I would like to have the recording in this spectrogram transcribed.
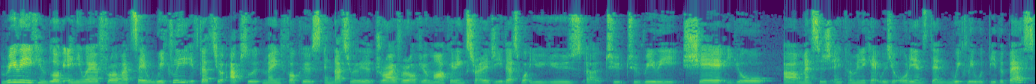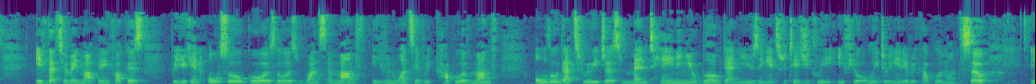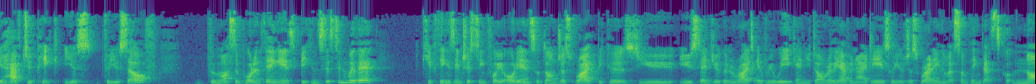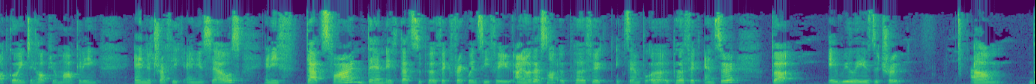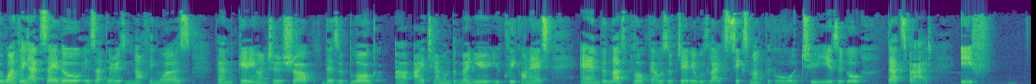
really you can blog anywhere from i'd say weekly if that's your absolute main focus and that's really the driver of your marketing strategy. That's what you use uh, to to really share your uh, message and communicate with your audience then weekly would be the best if that's your main marketing focus. But you can also go as low as once a month even once every couple of months although that's really just maintaining your blog and using it strategically if you're only doing it every couple of months. So you have to pick your, for yourself the most important thing is be consistent with it. Keep things interesting for your audience. So don't just write because you you said you're going to write every week and you don't really have an idea so you're just writing about something that's not going to help your marketing and your traffic and your sales. And if that's fine then if that's the perfect frequency for you. I know that's not a perfect example uh, a perfect answer but it really is the truth. Um, the one thing i'd say though is that there is nothing worse then getting onto a shop, there's a blog uh, item on the menu. You click on it, and the last blog that was updated was like six months ago or two years ago. That's bad. If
